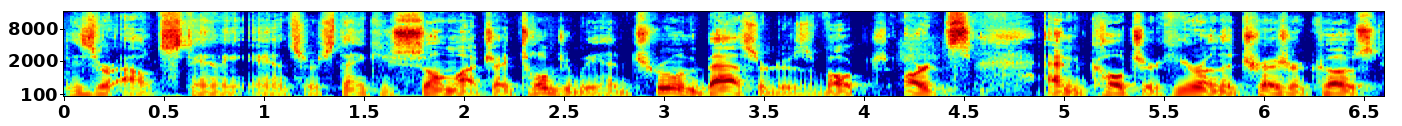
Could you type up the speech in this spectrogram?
These are outstanding answers. Thank you so much. I told you we had true ambassadors of arts and culture here on the Treasure Coast.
